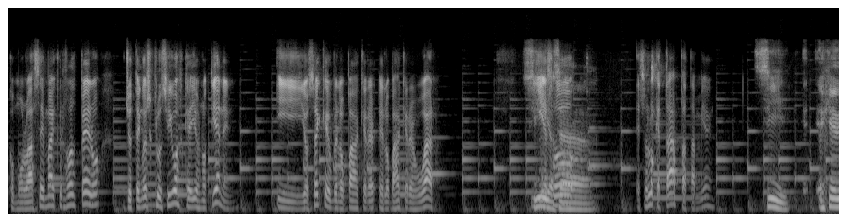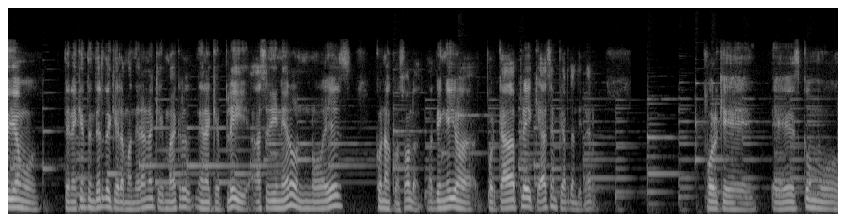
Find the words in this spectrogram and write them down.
como lo hace Microsoft, pero yo tengo exclusivos que ellos no tienen. Y yo sé que me los vas a querer, los vas a querer jugar. Sí, eso, o sea... eso es lo que atrapa también. Sí, es que digamos, tenés que entender de que la manera en la que Micro, en la que Play hace dinero no es con las consolas. Más bien ellos por cada play que hacen pierden dinero porque es como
